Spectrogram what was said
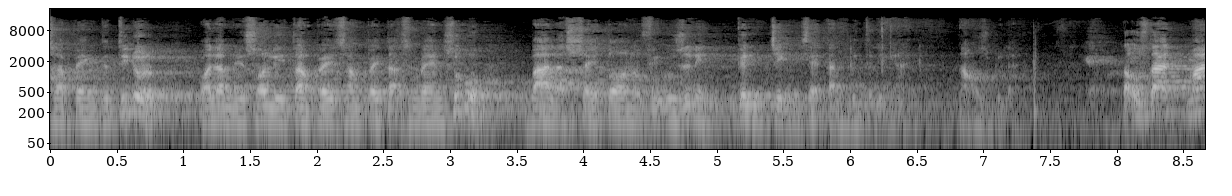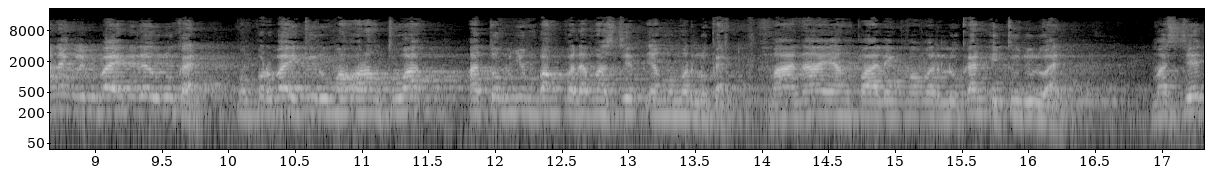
siapa yang tertidur walam yusalli sampai sampai tak sembahyang subuh, balas syaitanu fi uzni, kencing setan di telinganya. Nauzubillah. Tak Ustaz, mana yang lebih baik didahulukan? Memperbaiki rumah orang tua atau menyumbang pada masjid yang memerlukan? Mana yang paling memerlukan itu duluan. Masjid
